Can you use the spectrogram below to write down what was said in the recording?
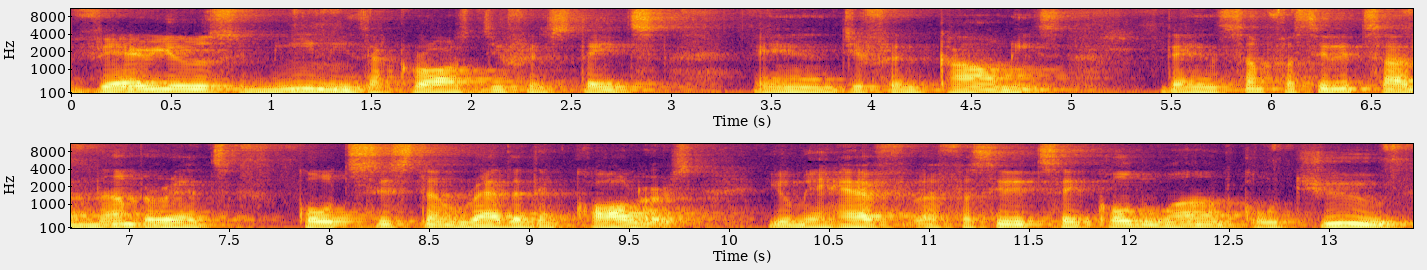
various meanings across different states and different counties. Then some facilities are numbered code system rather than colors. You may have a facility say code 1, code 2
